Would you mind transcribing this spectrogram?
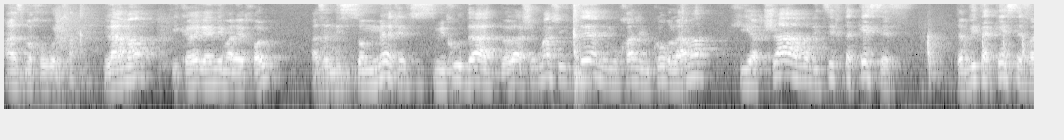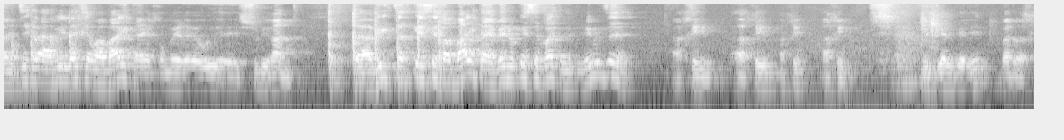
אז מכרו לך. למה? כי כרגע אין לי מה לאכול, אז אני סומך, יש לי סמיכות דעת גדולה, שמה שיצא אני מוכן למכור, למה? כי עכשיו אני צריך את הכסף. תביא את הכסף, אני צריך להביא לחם הביתה, איך אומר אה, שולי רנד. להביא קצת כסף הביתה, הבאנו כסף הביתה, אתם מכירים את זה? אחים, אחים, אחים, אחים. מתגלגלים בדרכים.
